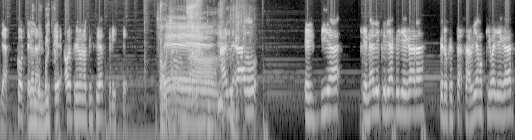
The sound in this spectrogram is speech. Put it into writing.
Ya, córtenla, el bicho. porque ahora se viene una noticia triste. eh, Ha llegado el día que nadie quería que llegara, pero que está- sabíamos que iba a llegar,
